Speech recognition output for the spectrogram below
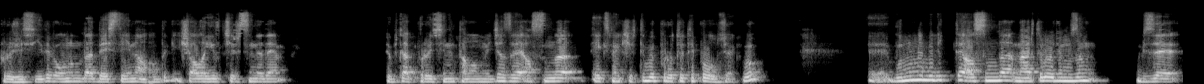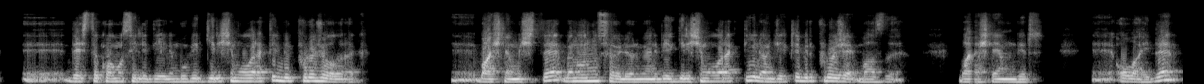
projesiydi ve onun da desteğini aldık. İnşallah yıl içerisinde de TÜBİTAK projesini tamamlayacağız ve aslında X-Mac Shift'in bir prototipi olacak bu. E, bununla birlikte aslında Mertel hocamızın bize e, destek olmasıyla diyelim bu bir girişim olarak değil bir proje olarak e, başlamıştı. Ben onu söylüyorum yani bir girişim olarak değil öncelikle bir proje bazlı başlayan bir e, olaydı.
